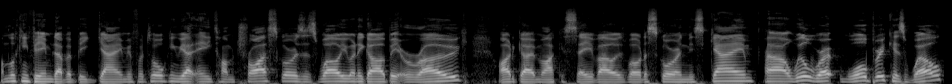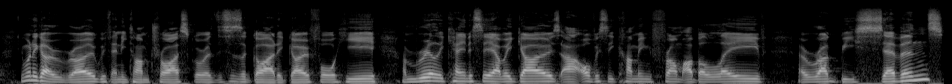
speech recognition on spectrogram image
I'm looking for him to have a big game. If we're talking about anytime try scorers as well, you want to go a bit rogue, I'd go Maika Sivo as well to score in this game. Uh, Will Warbrick as well. You want to go rogue with anytime try scorers. This is a guy to go for here. I'm really keen to see how he goes. Uh, obviously, coming from, I believe, a rugby sevens.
